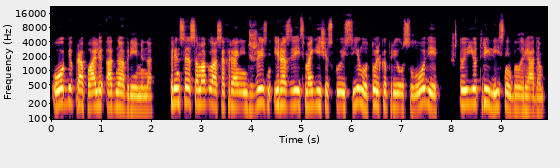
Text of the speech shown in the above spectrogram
Обе пропали одновременно. Принцесса могла сохранить жизнь и развеять магическую силу только при условии, что ее трилистник был рядом.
